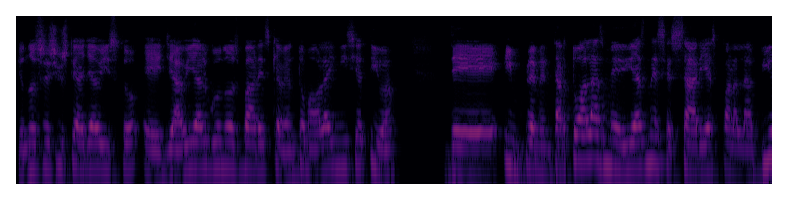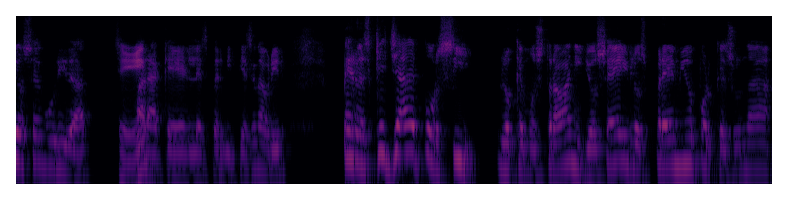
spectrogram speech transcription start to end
yo no sé si usted haya visto, eh, ya había algunos bares que habían tomado la iniciativa de implementar todas las medidas necesarias para la bioseguridad Sí. para que les permitiesen abrir. Pero es que ya de por sí lo que mostraban, y yo sé, y los premio porque es una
